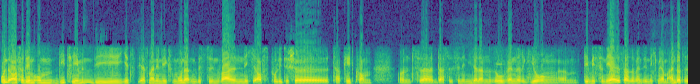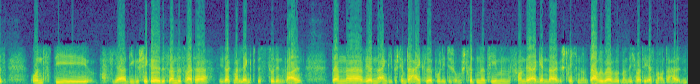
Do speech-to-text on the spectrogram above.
und außerdem um die Themen, die jetzt erstmal in den nächsten Monaten bis zu den Wahlen nicht aufs politische Tapet kommen. Und äh, das ist in den Niederlanden so, wenn eine Regierung ähm, demissionär ist, also wenn sie nicht mehr im Einsatz ist und die ja die Geschicke des Landes weiter, wie sagt man, lenkt bis zu den Wahlen, dann äh, werden eigentlich bestimmte heikle, politisch umstrittene Themen von der Agenda gestrichen. Und darüber wird man sich heute erstmal unterhalten,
